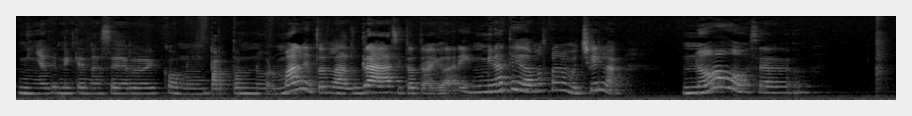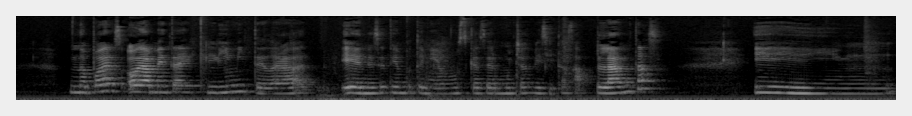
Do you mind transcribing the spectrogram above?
niña tiene que nacer con un parto normal, entonces las gradas y todo te va a ayudar. Y mira, te ayudamos con la mochila. No, o sea, no puedes. Obviamente hay límite, ¿verdad? En ese tiempo teníamos que hacer muchas visitas a plantas y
